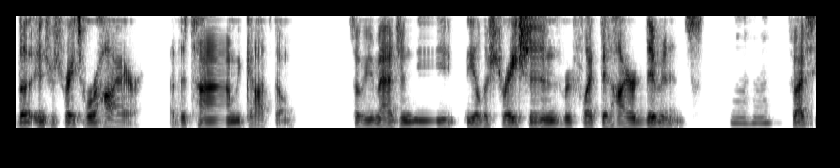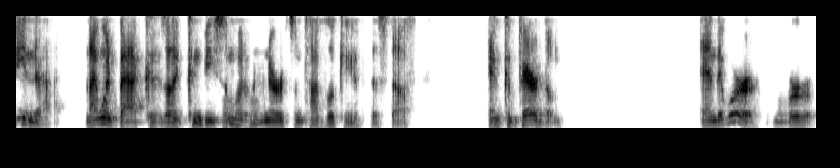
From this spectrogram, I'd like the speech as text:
the interest rates were higher at the time we got them. So you imagine the the illustrations reflected higher dividends. Mm-hmm. So I've seen that, and I went back because I can be somewhat of a mm-hmm. nerd sometimes looking at this stuff, and compared them. And they were were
